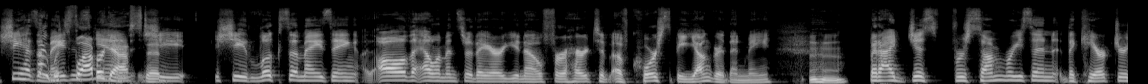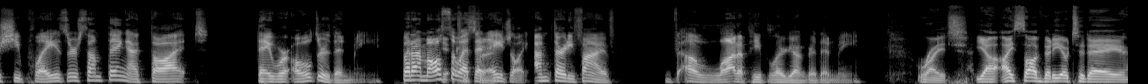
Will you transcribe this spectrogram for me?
she has amazing skin. She she looks amazing. All the elements are there, you know, for her to, of course, be younger than me. hmm But I just, for some reason, the characters she plays or something, I thought they were older than me. But I'm also at that age, like I'm 35. A lot of people are younger than me. Right. Yeah, I saw a video today,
